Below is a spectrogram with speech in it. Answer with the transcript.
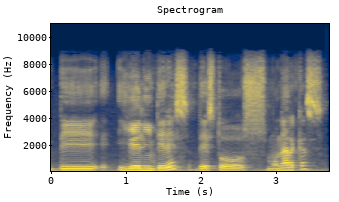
de, y el interés de estos monarcas,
